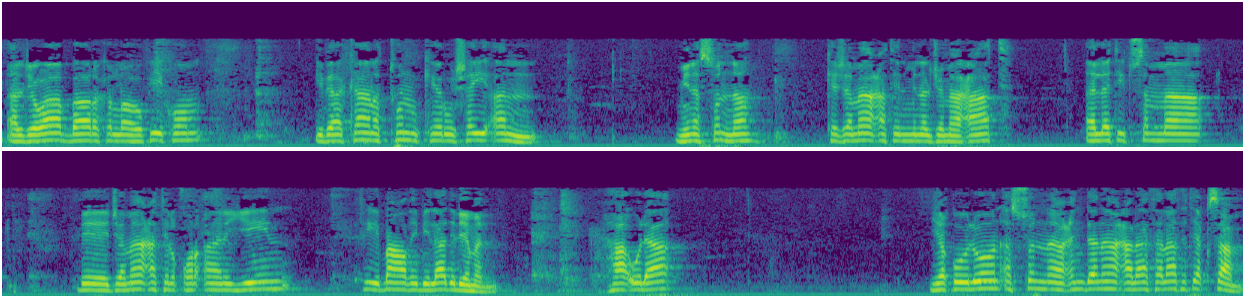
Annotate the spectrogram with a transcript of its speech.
الجواب بارك الله فيكم إذا كانت تنكر شيئا من السنة كجماعة من الجماعات التي تسمى بجماعة القرآنيين في بعض بلاد اليمن. هؤلاء يقولون السنة عندنا على ثلاثة أقسام.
